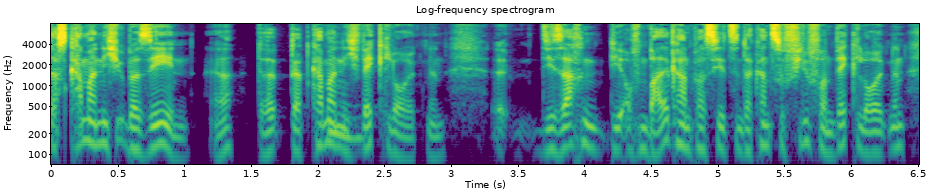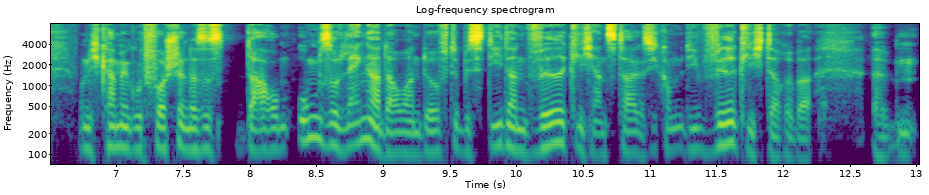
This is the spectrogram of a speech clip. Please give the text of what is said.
das kann man nicht übersehen, ja, das, das kann man mhm. nicht wegleugnen. Äh, die Sachen, die auf dem Balkan passiert sind, da kannst du viel von wegleugnen und ich kann mir gut vorstellen, dass es darum umso länger dauern dürfte, bis die dann wirklich ans Tageslicht kommen, die wirklich darüber ähm,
